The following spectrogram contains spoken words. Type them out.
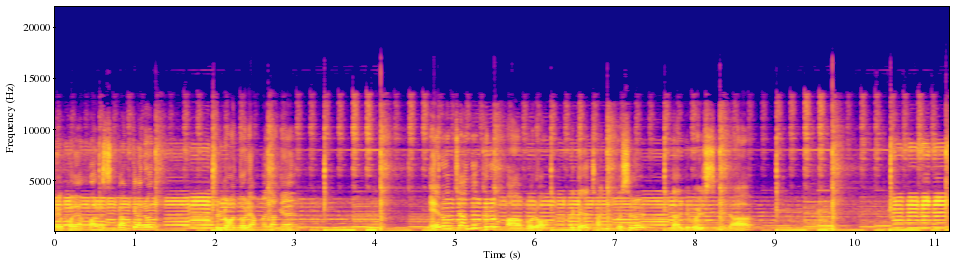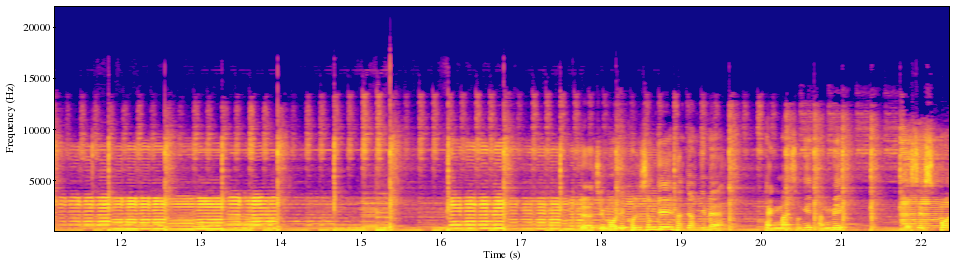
우리 고향 마을 어르신과 함께하는 즐거운 노래 한마당에 애롭지 않는 그런 마음으로 이렇게 장미꽃을 날리고 있습니다. 네, 지금 우리 권성기 단장님의 백만송이 장미 네, 색스폰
